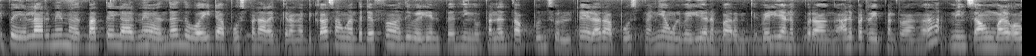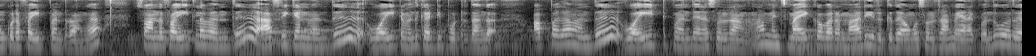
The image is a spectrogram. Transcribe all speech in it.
இப்போ எல்லாருமே மற்ற எல்லாருமே வந்து அந்த ஒயிட் அப்போஸ் பண்ண ஆரம்பிக்கிறாங்க. பிகாஸ் அவங்க அந்த டெஃபை வந்து வெளியே அனுப்பி நீங்கள் பண்ணது தப்புன்னு சொல்லிட்டு எல்லாரும் அப்போஸ் பண்ணி அவங்களை வெளியே அனுப்ப ஆரம்பிக்க வெளியே அனுப்புகிறாங்க அனுப்ப ட்ரை பண்ணுறாங்க மீன்ஸ் அவங்க மேலே அவங்க கூட ஃபைட் பண்ணுறாங்க ஸோ அந்த ஃபைட்டில் வந்து ஆஃப்ரிக்கன் வந்து ஒயிட்டை வந்து கட்டி போட்டுருந்தாங்க. அப்போ தான் வந்து ஒயிட்டுக்கு வந்து என்ன சொல்கிறாங்கன்னா மீன்ஸ் மயக்க வர மாதிரி இருக்குது. அவங்க சொல்கிறாங்க எனக்கு வந்து ஒரு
